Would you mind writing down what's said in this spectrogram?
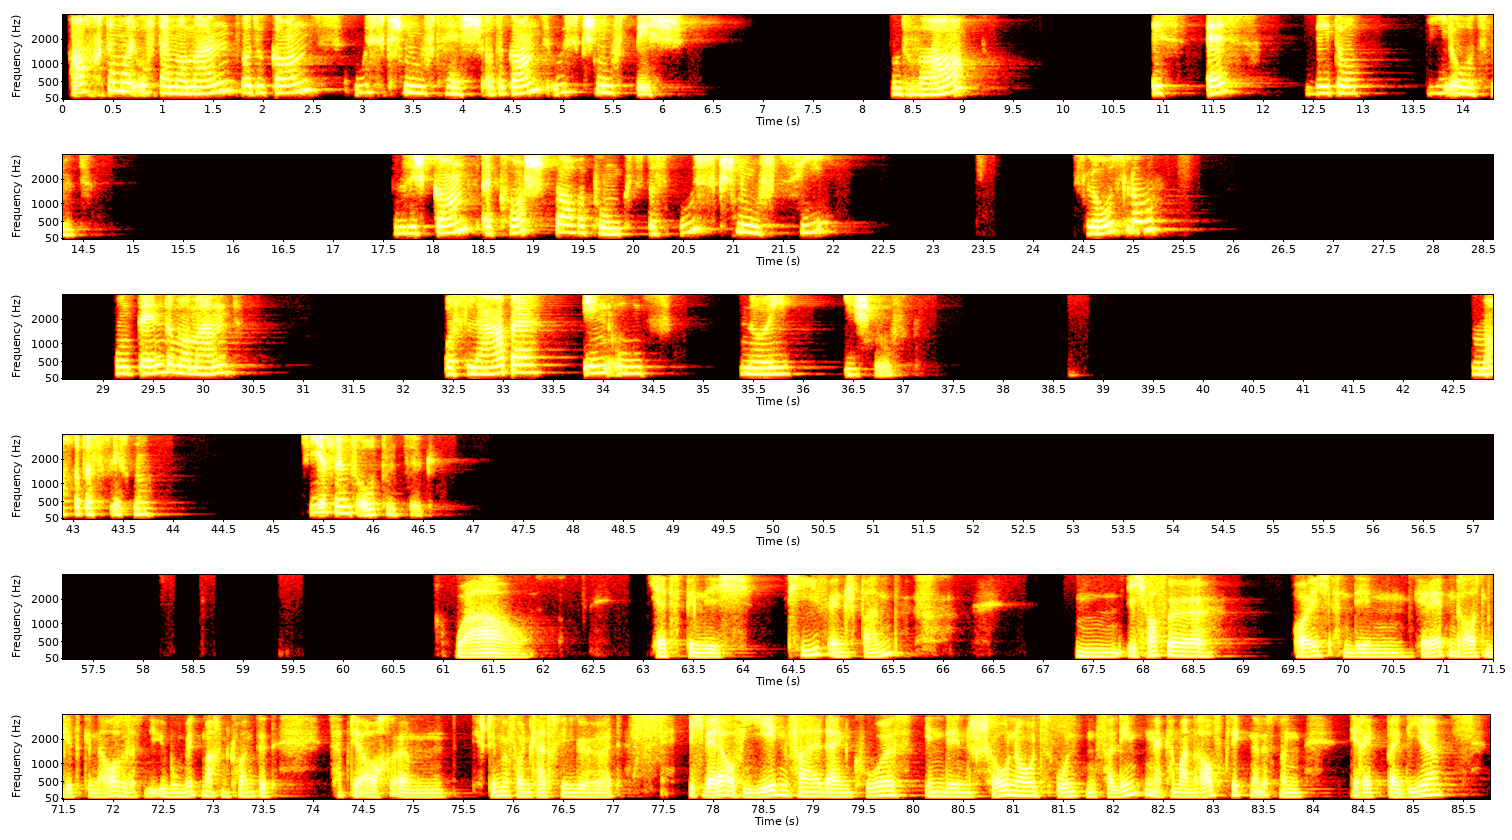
achte mal auf den Moment, wo du ganz ausgeschnauft hast oder ganz ausgeschnauft bist. Und wart, bis es wieder einatmet. Das ist ganz ein kostbarer Punkt, das ausgeschnauft sein das Loslassen. Und dann der Moment, wo das Leben in uns neu einschnuft. Mache das vielleicht noch vier, fünf Atemzüge. Wow, jetzt bin ich tief entspannt. Hm, ich hoffe, euch an den Geräten draußen geht es genauso, dass ihr die Übung mitmachen konntet. Jetzt habt ihr auch ähm, die Stimme von Katrin gehört. Ich werde auf jeden Fall deinen Kurs in den Show Notes unten verlinken. Da kann man draufklicken, dann ist man direkt bei dir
